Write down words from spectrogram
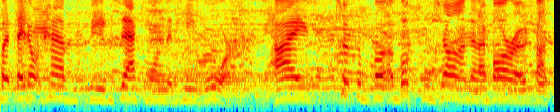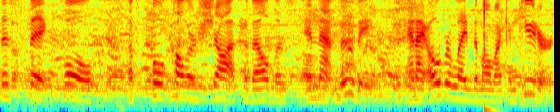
but they don't have the exact one that he wore. I took a, bu- a book from John that I borrowed, about this thick, full of full color shots of Elvis in that movie, and I overlaid them on my computer,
